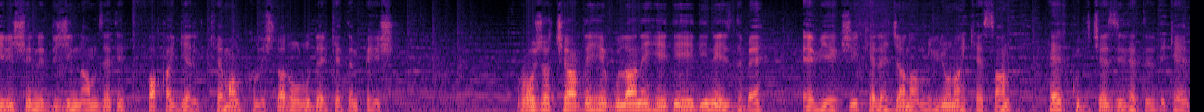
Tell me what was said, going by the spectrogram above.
êrişên li dijî namzetê Gel Kemal Kılıçdaroğlu derketin pêş. Roja çardehê Gulanê hêdî hêdî nêz dibe. Ev yek jî kelecana milyonan kesan her ku diçe zêdetir dike.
